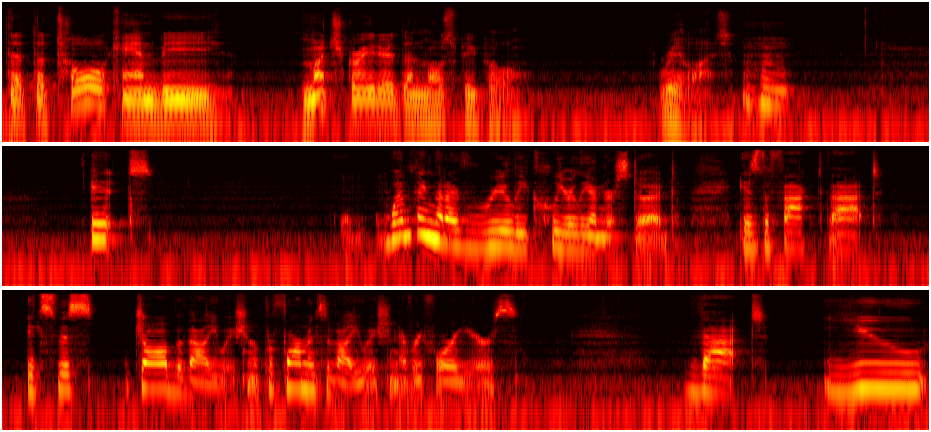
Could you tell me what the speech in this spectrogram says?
that the toll can be much greater than most people realize? Mm-hmm. It. One thing that I've really clearly understood is the fact that it's this job evaluation or performance evaluation every four years that you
